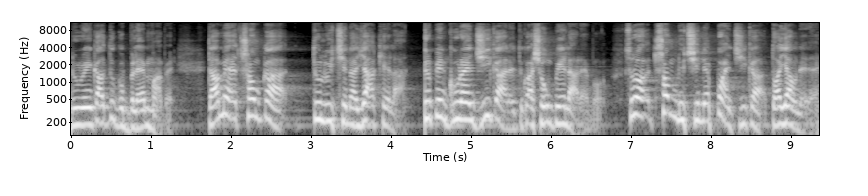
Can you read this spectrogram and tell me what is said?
လူတွေကသူ့ကို blame မှာပဲ ဒါပေမဲ့ Trump ကသူလူချင်တာရခဲ့လား European ကိုယ်တိုင်ကြီးကလည်းသူကအရှုံးပေးလာတယ်ပေါ့ဆိုတော့ Trump လူချင်တဲ့ point ကြီးကတွားရောက်နေတယ်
